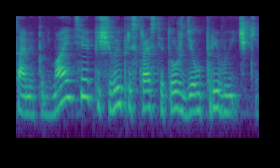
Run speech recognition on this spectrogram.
Сами понимаете, пищевые пристрастия тоже дело привычки.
